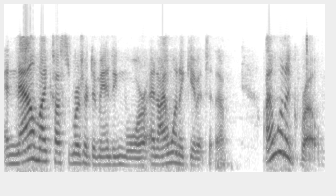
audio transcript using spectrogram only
and now my customers are demanding more, and I want to give it to them. I want to grow.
